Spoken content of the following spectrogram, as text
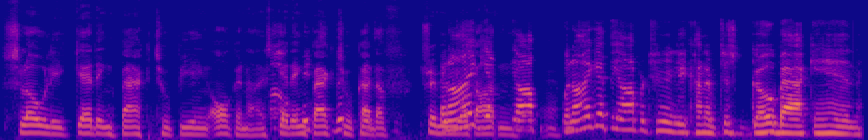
slowly getting back to being organized, oh, getting back the, to kind of trimming your I garden. Op- yeah. When I get the opportunity to kind of just go back in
